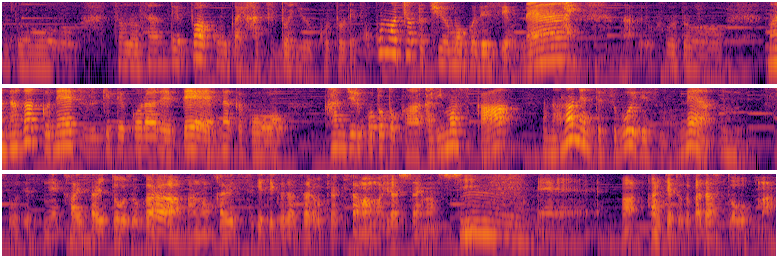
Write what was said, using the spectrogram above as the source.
なるほど。その3店舗は今回初ということでここもちょっと注目ですよね。はい、なるほど、まあ、長くね続けてこられてなんかこう感じることとかありますか？もう7年ってすごいですもんね。うんそうですね。開催当初からあの通い続けてくださるお客様もいらっしゃいますし、うん、えー、まあ、アンケートとか出すと、まあ、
